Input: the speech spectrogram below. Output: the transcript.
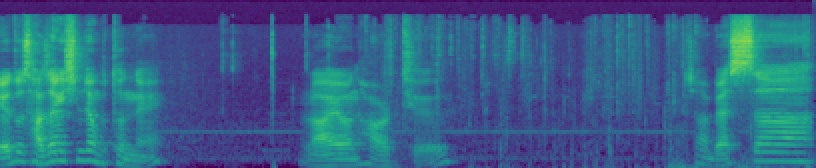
얘도 사장의 심장 붙었네. 라이언 하트. 자, 메사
